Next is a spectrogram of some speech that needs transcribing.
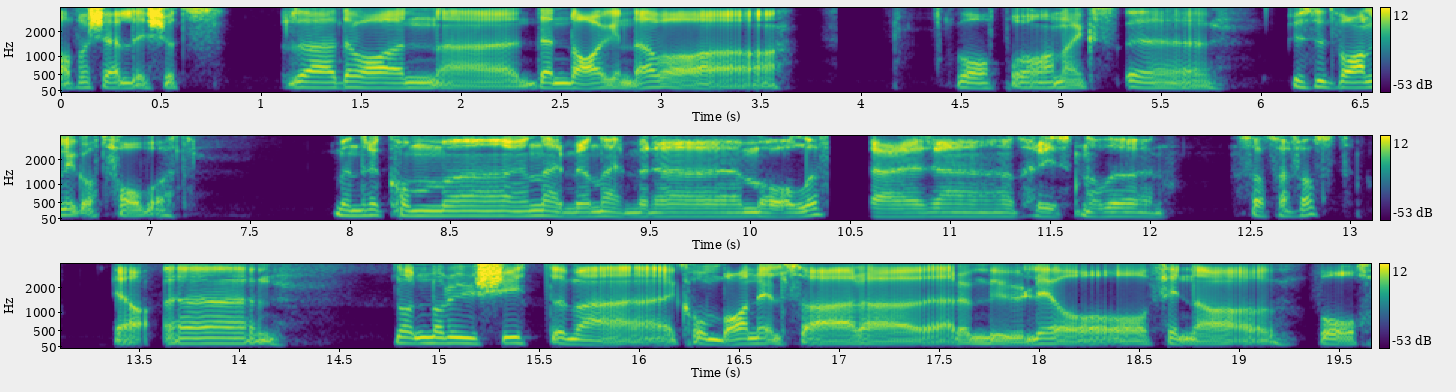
av forskjellige skyts. Det, det var en, eh, den dagen der var, var opprørerne uh, usedvanlig godt forberedt. Men dere kom eh, nærmere og nærmere målet, der terroristen hadde satt seg fast? Ja. Uh, når, når, du skyter med krumbanil, så er det, er det, mulig å finne hvor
